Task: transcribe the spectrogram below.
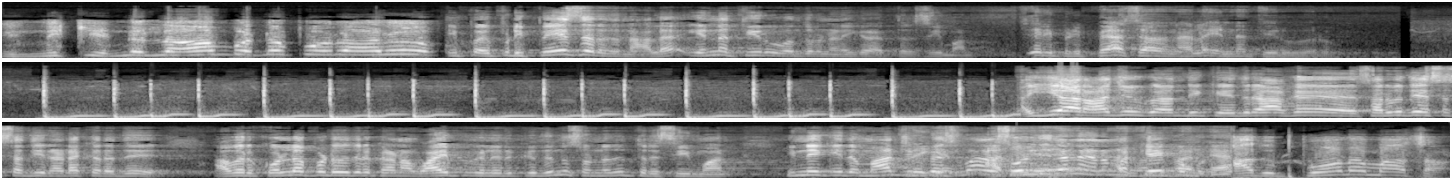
இன்னைக்கு என்னெல்லாம் பண்ண போறாரோ? இப்ப இப்படி பேசுறதுனால என்ன தீர்வு வந்துரும் நினைக்கிறார் திரு சீமான் சரி இப்படி பேசாதனால என்ன தீர்வு வரும்? ஐயா ராஜீவ்காந்திக்கு எதிராக சர்வதேச சதி நடக்கிறது. அவர் கொல்லப்படுவதற்கான வாய்ப்புகள் இருக்குதுன்னு சொன்னது திரு சீமான் இன்னைக்கு இதை மாற்றி பேசுமா அதை சொல்லி தானே நம்ம கேட்க முடியும். அது போன மாசம்.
